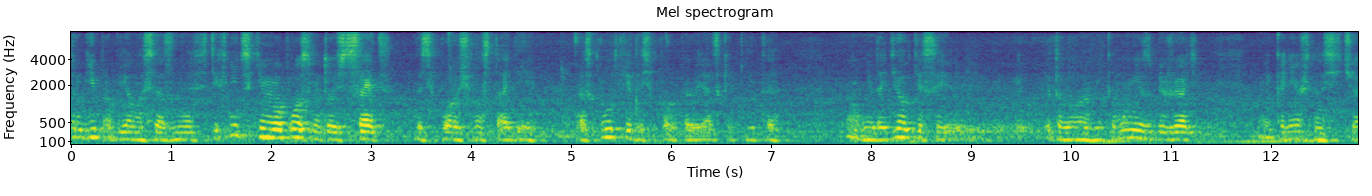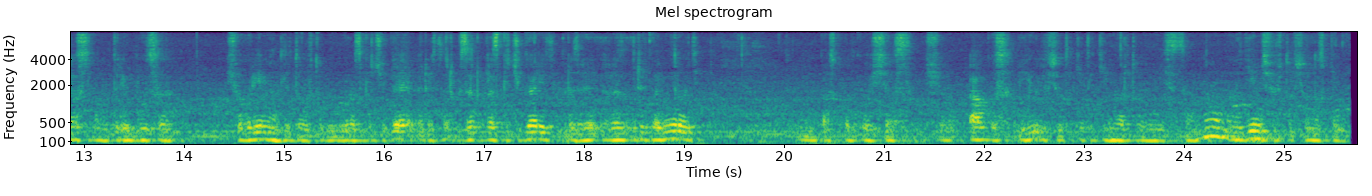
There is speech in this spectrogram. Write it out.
другие проблемы связаны с техническими вопросами, то есть сайт до сих пор еще на стадии раскрутки, до сих пор появляются какие-то ну, недоделки, э, этого никому не избежать. Ну и, конечно, сейчас нам требуется еще время для того, чтобы его раскочегарить, раскочегарить рекламировать, поскольку сейчас еще август, июль все-таки такие мертвые месяцы. Но надеемся, что все у нас получится.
